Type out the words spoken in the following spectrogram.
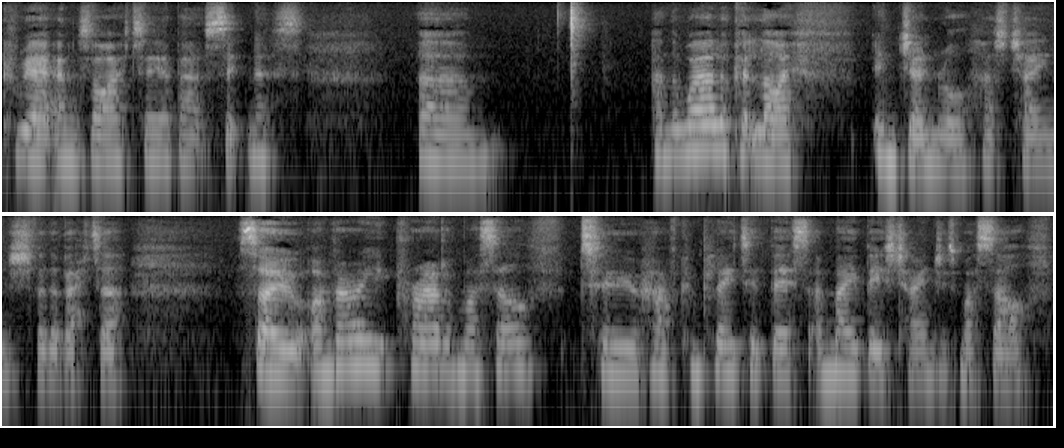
create anxiety about sickness. Um, and the way I look at life in general has changed for the better. So I'm very proud of myself to have completed this and made these changes myself.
